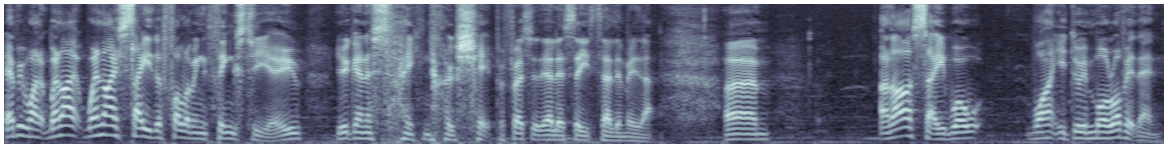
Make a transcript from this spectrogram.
everyone, when I, when I say the following things to you, you're going to say, no shit, Professor at the LSE is telling me that. Um, and I'll say, well, why aren't you doing more of it then?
